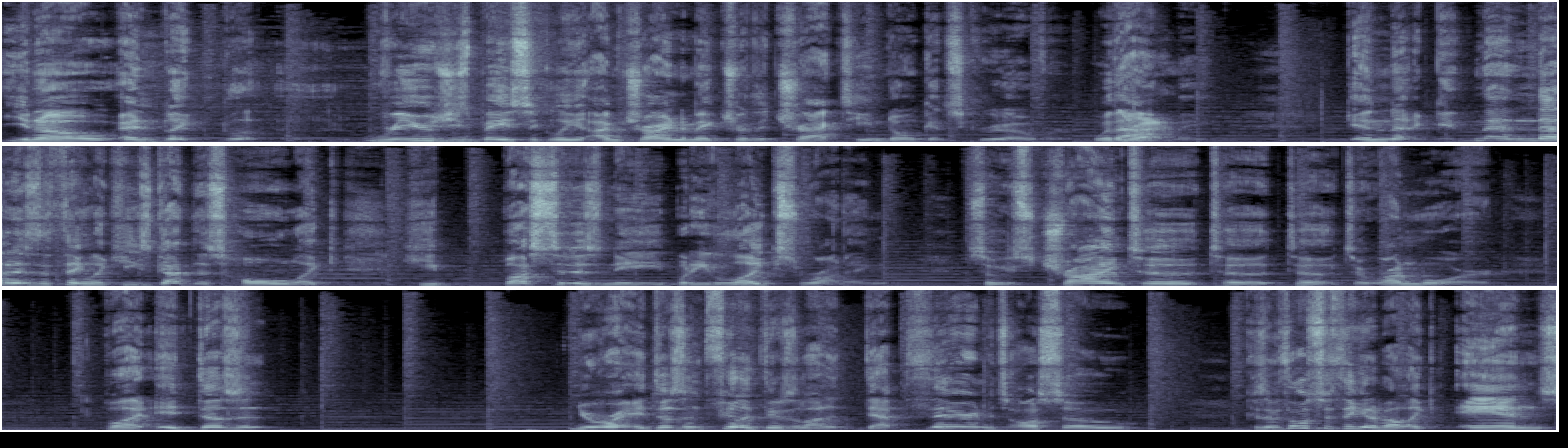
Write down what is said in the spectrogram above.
you know, and like Ryuji's basically, I'm trying to make sure the track team don't get screwed over without Right. me. And that, and that is the thing. Like he's got this whole like he busted his knee, but he likes running, so he's trying to to to, to run more, but it doesn't. You're right. It doesn't feel like there's a lot of depth there, and it's also because I'm also thinking about like Ann's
